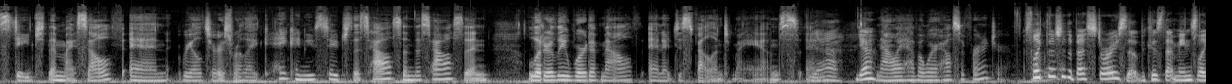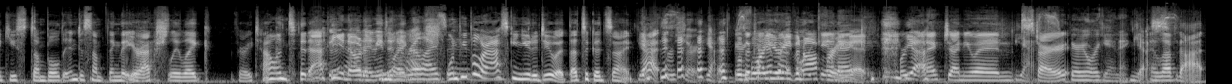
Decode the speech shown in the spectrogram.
staged them myself. And realtors were like, "Hey, can you stage this house and this house?" And literally word of mouth, and it just fell into my hands. And Yeah. Yeah. Now I have a warehouse of furniture. It's feel like those are the best stories though, because that means like you stumbled into something that you're actually like very talented at. You know what at I mean? Like when it. people are asking you to do it, that's a good sign. Yeah, For sure. Yeah. Very, Before you're even offering organic- it. organic, genuine yes, start. Very organic. Yes. I love that,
